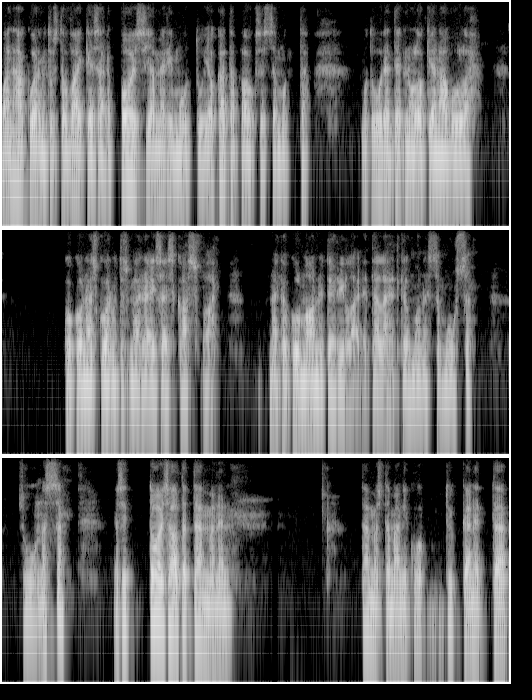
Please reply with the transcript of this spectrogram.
Vanhaa kuormitusta on vaikea saada pois ja meri muuttuu joka tapauksessa, mutta, mutta uuden teknologian avulla kokonaiskuormitusmäärä ei saisi kasvaa. Näkökulma on nyt erilainen tällä hetkellä monessa muussa suunnassa. Ja sitten toisaalta tämmöinen, tämmöistä mä niin tykkään, että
